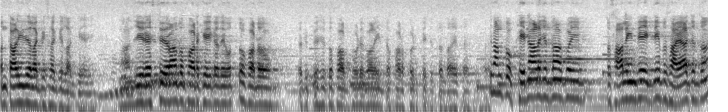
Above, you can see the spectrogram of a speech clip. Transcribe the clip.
45 ਦੇ ਲਾਗੇ ਸਾਗੇ ਲੱਗ ਗਿਆ ਜੀ। ਹਾਂਜੀ, ਰਿਸ਼ਤੇਦਾਰਾਂ ਤੋਂ ਫੜ ਕੇ ਕਦੇ ਉਹ ਤੋਂ ਫੜ ਕਦੇ ਕਿਸੇ ਤੋਂ ਫੜ ਥੋੜੇ ਵਾਲੇ ਤੋਂ ਫੜ ਫੜ ਕੇ ਜਿੱਦਾਂ ਲਾਏ ਪੈਸੇ ਸਾਨੂੰ ਧੋਖੇ ਨਾਲ ਜਿੱਦਾਂ ਕੋਈ ਫਸਾ ਲੈਂਦੇ, ਇਦਾਂ ਹੀ ਫਸਾਇਆ ਜਿੱਦਾਂ।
